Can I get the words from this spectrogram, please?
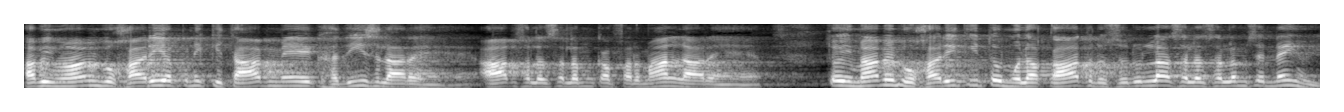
اب امام بخاری اپنی کتاب میں ایک حدیث لا رہے ہیں، آپ صلی اللہ علیہ وسلم کا فرمان لا رہے ہیں۔ تو امام بخاری کی تو ملاقات رسول اللہ صلی اللہ علیہ وسلم سے نہیں ہوئی۔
